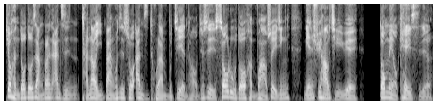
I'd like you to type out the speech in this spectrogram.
就很多都这样，不然案子谈到一半，或者说案子突然不见，吼，就是收入都很不好，所以已经连续好几个月都没有 case 了。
